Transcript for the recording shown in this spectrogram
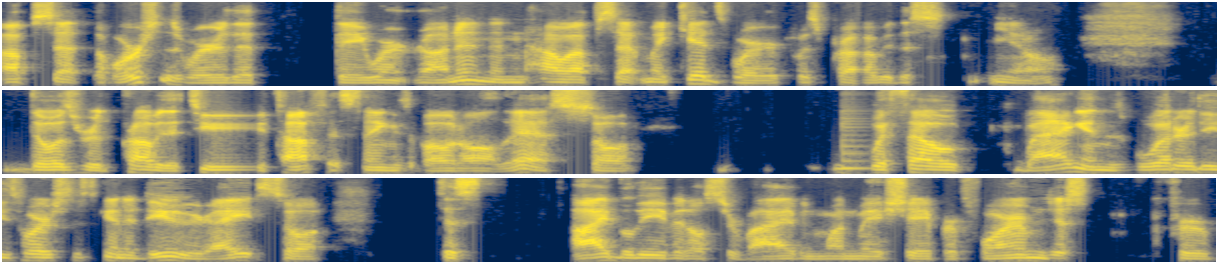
upset the horses were that they weren't running and how upset my kids were was probably this you know those were probably the two toughest things about all this. So without wagons what are these horses going to do right? So just i believe it'll survive in one way shape or form just for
